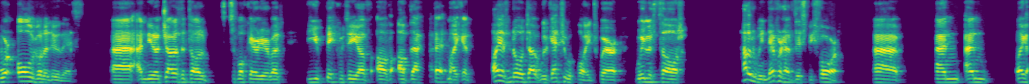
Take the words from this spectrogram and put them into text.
we're all going to do this. Uh, and you know, Jonathan told spoke earlier about the ubiquity of of of that bet, mic, and I have no doubt we'll get to a point where we'll have thought, how did we never have this before? Uh, and and like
